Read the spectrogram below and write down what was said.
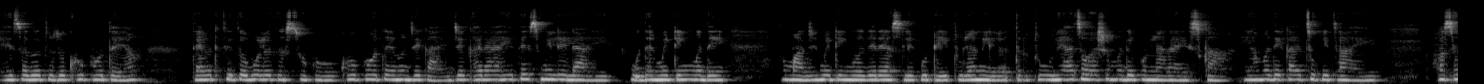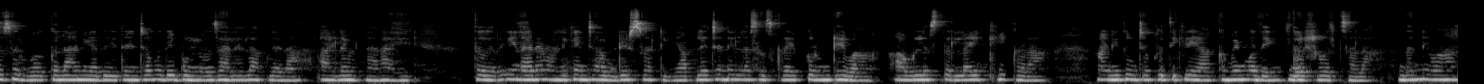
हे सगळं तुझं खूप होतं या त्यावरती तो बोलत असतो "हो, खूप होतं आहे म्हणजे काय? जे खरं आहे तेच मी लिहिलं आहे. उद्या मीटिंगमध्ये माझी मीटिंग वगैरे असली कुठे तुला नेलं तर तू ह्याच भाषेमध्ये बोलणार आहेस का? यामध्ये काय चुकीचं आहे? असं सर्व कला आणि अद्वैत यांच्यामध्ये बोलणं झालेलं आपल्याला पाहायला भेटणार आहे. तर येणाऱ्या मालिकांच्या अपडेट्ससाठी आपल्या चॅनेलला सबस्क्राईब करून ठेवा. आवडलंच तर लाईकही करा आणि तुमच्या प्रतिक्रिया कमेंटमध्ये दर्शवत चला. धन्यवाद.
